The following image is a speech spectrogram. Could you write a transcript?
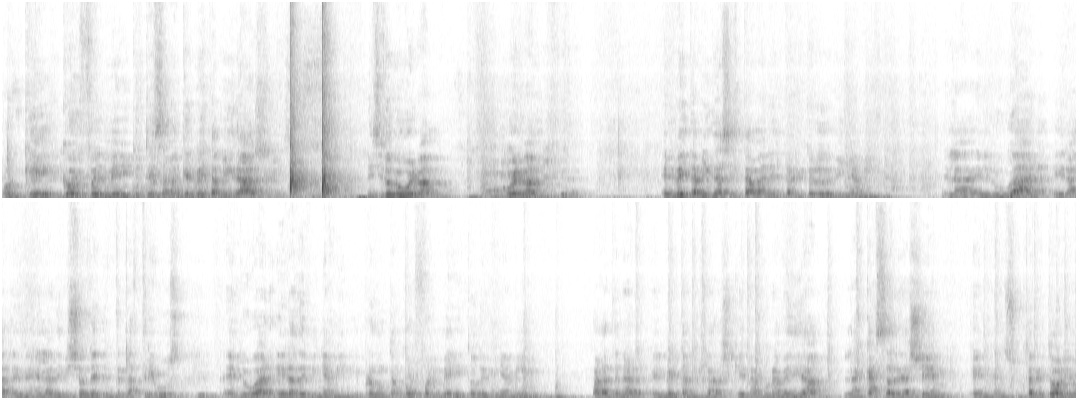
¿por qué, cuál fue el mérito? Ustedes saben que el Beit HaMikdash, necesito que vuelvan, vuelvan. El Beit HaMikdash estaba en el territorio de Binyamin. el lugar era, en la división entre las tribus, el lugar era de Binyamin. Y preguntan, ¿cuál fue el mérito de Binyamin para tener el Beit HaMikdash, que en alguna medida la casa de Hashem en, su territorio?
